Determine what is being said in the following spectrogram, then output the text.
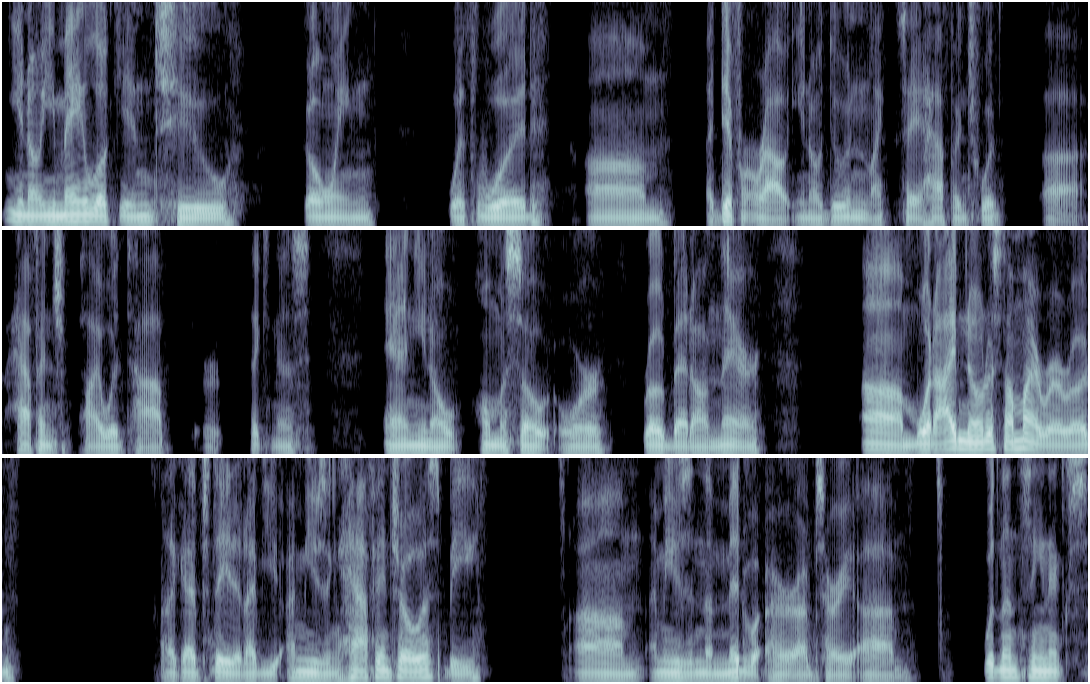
you know, you may look into going with wood, um, a different route. You know, doing like say a half inch wood, uh, half inch plywood top or thickness, and you know, homasote or roadbed on there. Um, what I've noticed on my railroad like I've stated, I've, I'm using half inch OSB. Um, I'm using the mid, or I'm sorry, um, Woodland Scenics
